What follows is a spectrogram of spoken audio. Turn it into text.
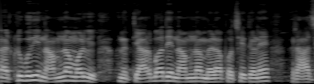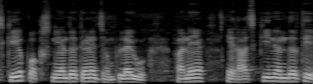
એટલું બધી નામના મળવી અને ત્યારબાદ એ નામના મેળા પછી તેણે રાજકીય પક્ષની અંદર તેણે ઝંપલાવ્યું અને એ રાજકીયની અંદરથી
